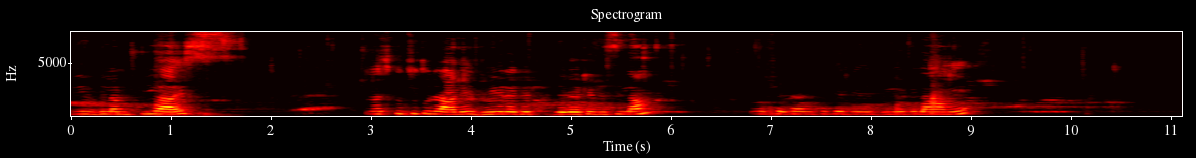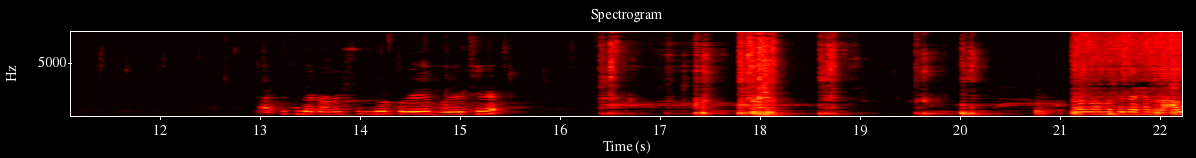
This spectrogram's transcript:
দিয়ে দিলাম পেঁয়াজ। পেঁয়াজ কুচি করে আগে ধুয়ে রেখে রেখে দিছিলাম। তো সেখান থেকে দিয়ে দিলাম আমি। একটা চুলাটা অনেক সুন্দর করে ধরেছে। রহমতে দেখেন লাল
